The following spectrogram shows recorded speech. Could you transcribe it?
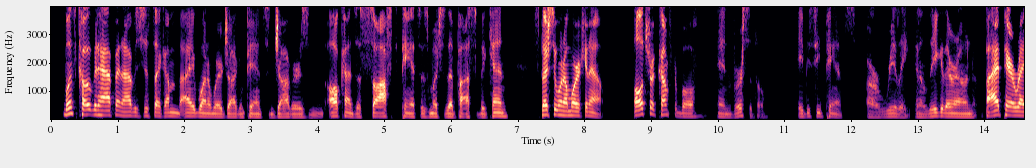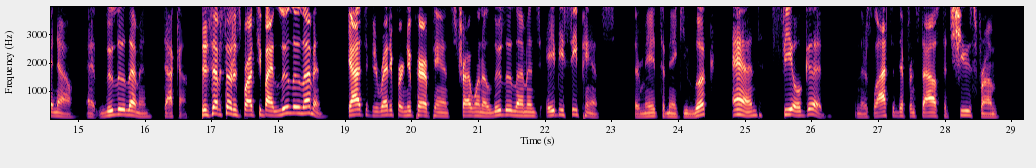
once COVID happened, I was just like, I'm, I want to wear jogging pants and joggers and all kinds of soft pants as much as I possibly can, especially when I'm working out. Ultra comfortable and versatile. ABC pants are really in a league of their own. Buy a pair right now at lululemon.com. This episode is brought to you by Lululemon. Guys, if you're ready for a new pair of pants, try one of Lululemon's ABC pants. They're made to make you look and feel good. And there's lots of different styles to choose from.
